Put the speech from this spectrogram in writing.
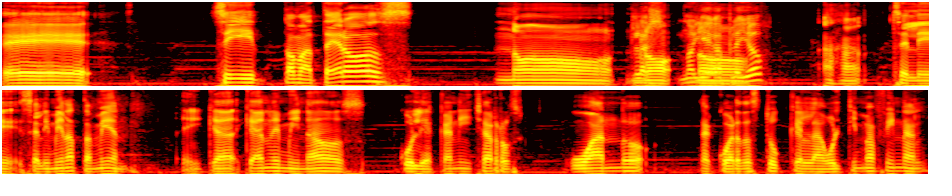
Eh, si Tomateros no, no, ¿no llega a playoff? Ajá, se, le, se elimina también. Y queda- quedan eliminados Culiacán y Charros. ¿Cuándo te acuerdas tú que la última final,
